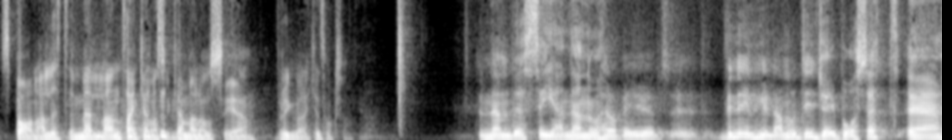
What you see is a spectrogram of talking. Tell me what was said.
spana lite mellan tankarna så kan man nog se bryggverket också. Du nämnde scenen och här har vi ju eh, vinylhyllan och DJ-båset. Eh,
